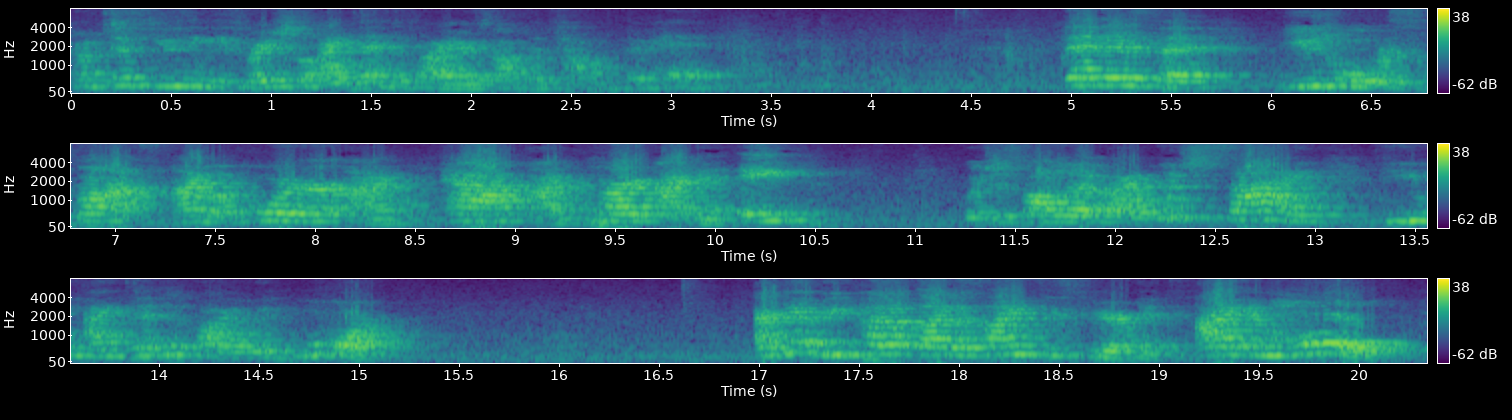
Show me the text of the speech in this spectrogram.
from just using these racial identifiers off the top of their head? Then there's the usual response, I'm a quarter, I'm half, I'm part, I'm an eighth, which is followed up by which side do you identify with more? I can't be cut up like a science experiment. I am whole,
